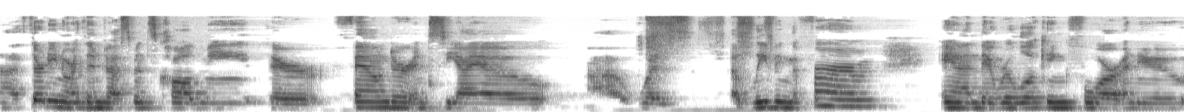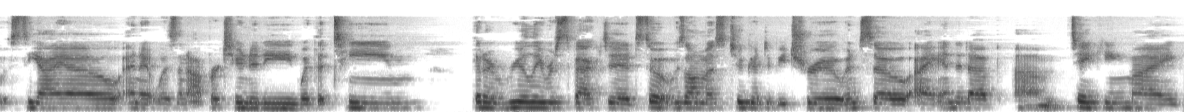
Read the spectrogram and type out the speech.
uh, 30 North Investments called me. Their founder and CIO uh, was leaving the firm and they were looking for a new CIO, and it was an opportunity with a team that I really respected. So it was almost too good to be true. And so I ended up um, taking my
